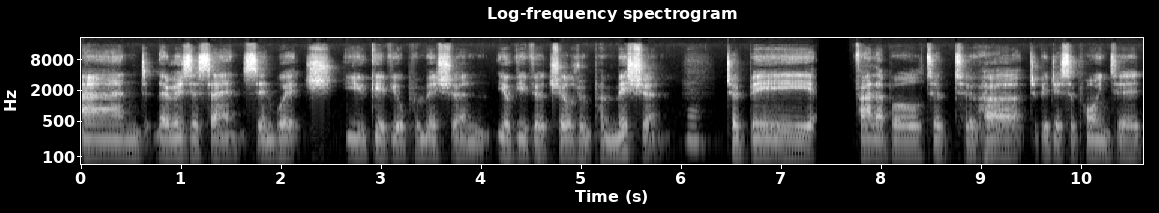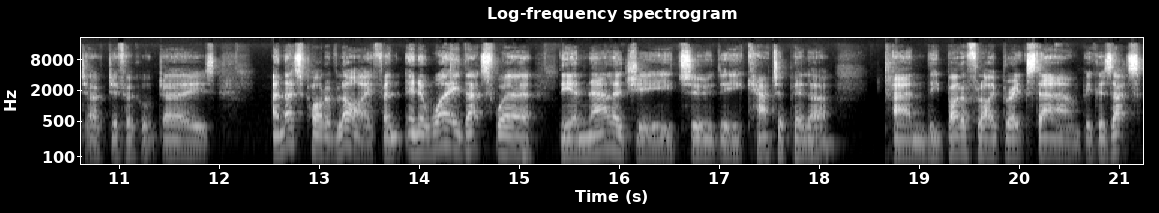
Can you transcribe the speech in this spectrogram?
And there is a sense in which you give your permission, you give your children permission yeah. to be fallible, to, to hurt, to be disappointed, to have difficult days. And that's part of life. And in a way, that's where the analogy to the caterpillar. Mm and the butterfly breaks down because that's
